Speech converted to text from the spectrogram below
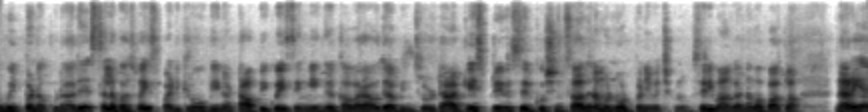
ஒமிட் பண்ணக்கூடாது. சிலபஸ் வைஸ் படிக்கிறோம் அப்படின்னா டாபிக் வைஸ் எங்கெங்கே கவர் ஆகுது அப்படின்னு சொல்லிட்டு அட்லீஸ்ட் ப்ரீவியஸ் இயர் கொஷின்ஸாவது நம்ம நோட் பண்ணி வச்சுக்கணும். சரி வாங்க நம்ம பார்க்கலாம். நிறையா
